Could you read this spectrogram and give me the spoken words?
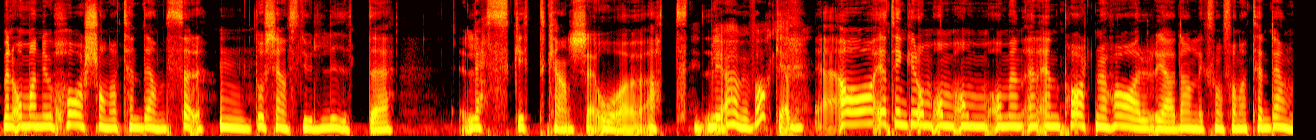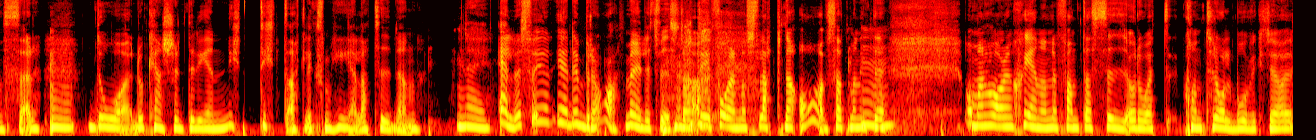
Men om man nu har såna tendenser, mm. då känns det ju lite läskigt kanske. Och att, Bli övervakad? Ja, jag tänker om, om, om, om en, en partner har redan liksom såna tendenser, mm. då, då kanske inte det är nyttigt att liksom hela tiden Nej. Eller så är, det bra möjligtvis, då, att det får en att slappna av. Så att man inte, mm. Om man har en skenande fantasi och då ett kontrollbehov, vilket jag,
